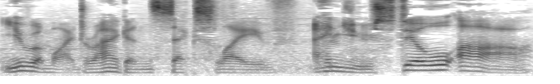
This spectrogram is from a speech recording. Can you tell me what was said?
You were my dragon sex slave, and you still are.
